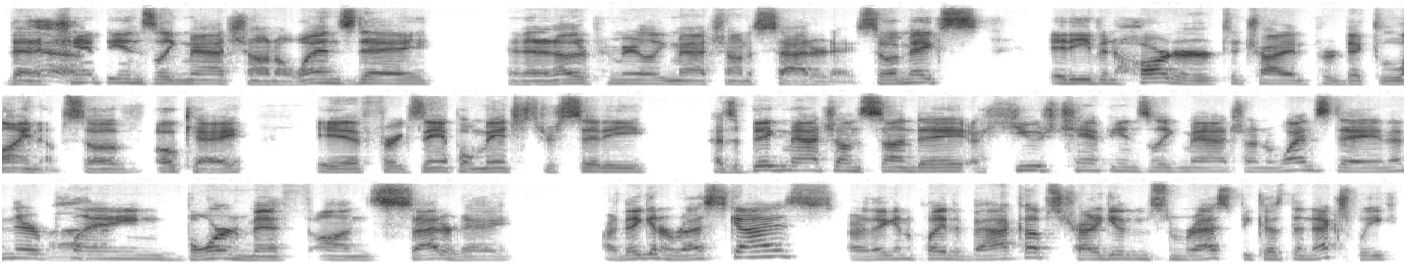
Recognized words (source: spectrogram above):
then yeah. a Champions League match on a Wednesday, and then another Premier League match on a Saturday. So it makes it even harder to try and predict lineups of okay, if for example Manchester City has a big match on Sunday, a huge Champions League match on Wednesday, and then they're wow. playing Bournemouth on Saturday. Are they going to rest guys? Are they going to play the backups, try to give them some rest because the next week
